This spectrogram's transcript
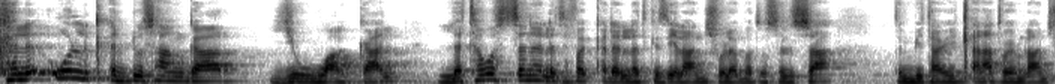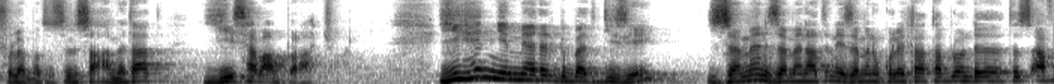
ከልዑል ቅዱሳን ጋር ይዋጋል። ለተወሰነ ለተፈቀደለት ጊዜ ለ1260 ትንቢታዊ ቀናት ወይም ለ1260 ዓመታት ይሰባብራቸዋል ይህን የሚያደርግበት ጊዜ ዘመን ዘመናትን የዘመን ኩሌታ ተብሎ እንደተጻፈ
